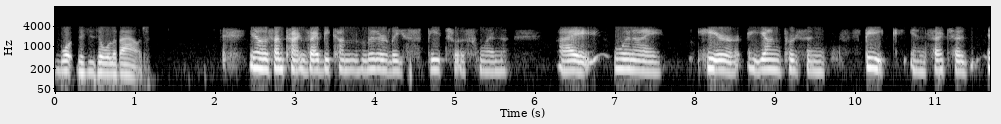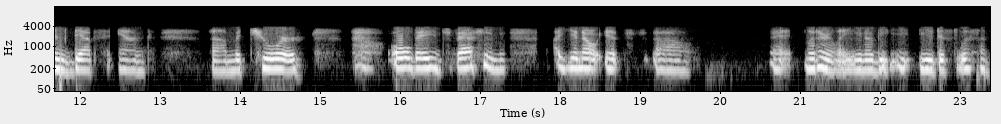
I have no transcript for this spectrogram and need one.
what this is all about. You know, sometimes I become literally speechless when I when I hear a young person speak in such a in depth and uh, mature old age fashion, you know, it's uh, uh, literally, you know, be, you just listen.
